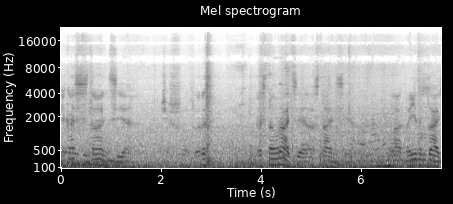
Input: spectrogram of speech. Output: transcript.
Якась станція. Чи що? Рес... Реставрація станція. Ладно, їдемо далі.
